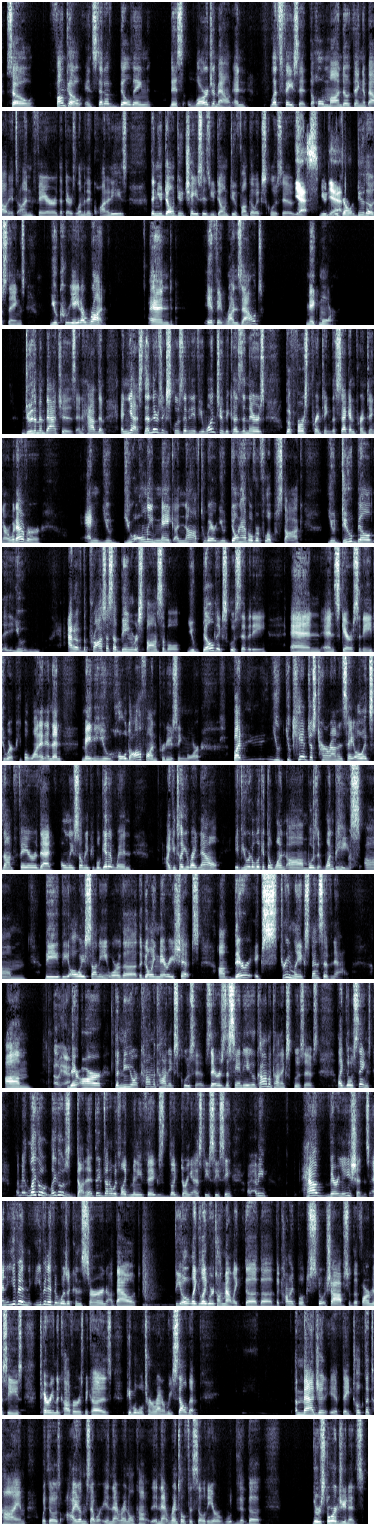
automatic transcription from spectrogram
So Funko, instead of building this large amount, and let's face it, the whole Mondo thing about it's unfair that there's limited quantities, then you don't do chases, you don't do Funko exclusives. Yes. You, you don't do those things. You create a run. And if it runs out, make more. Do them in batches and have them. And yes, then there's exclusivity if you want to, because then there's the first printing, the second printing, or whatever. And you you only make enough to where you don't have overflow stock. You do build you out of the process of being responsible, you build exclusivity and and scarcity to where people want it and then maybe you hold off on producing more but you you can't just turn around and say oh it's not fair that only so many people get it when i can tell you right now if you were to look at the one um what was it one piece um the the always sunny or the the going merry ships um they're extremely expensive now um Oh yeah. there are the New York Comic Con exclusives. There's the San Diego Comic Con exclusives, like those things. I mean, Lego Lego's done it. They've done it with like minifigs, like during SDCC. I mean, have variations, and even even if it was a concern about the old, like like we were talking about, like the the the comic book store, shops or the pharmacies tearing the covers because people will turn around and resell them. Imagine if they took the time with those items that were in that rental com- in that rental facility or the, the their storage units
